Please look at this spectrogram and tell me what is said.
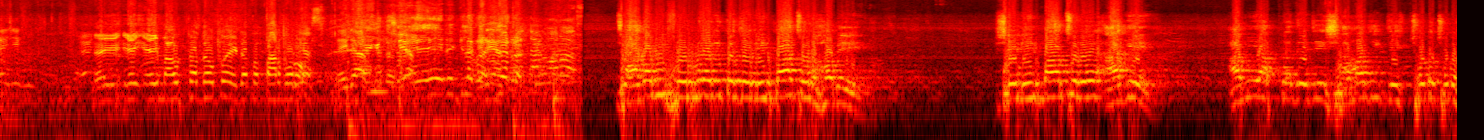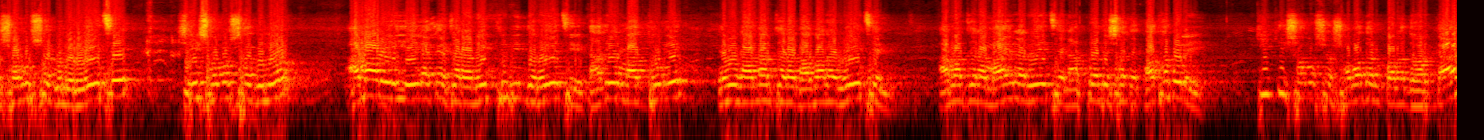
এই এই এই মাউথটা দাও তো এটা তো তার বড়। এইটা যে আগামী ফেব্রুয়ারিতে যে নির্বাচন হবে সেই নির্বাচনের আগে আমি আপনাদের যে সামাজিক যে ছোট ছোট সমস্যাগুলো রয়েছে সেই সমস্যাগুলো আমার এই এলাকায় যারা নেতৃবৃন্দ রয়েছে তাদের মাধ্যমে এবং আমার যারা বাবারা রয়েছেন আমার যারা মায়েরা রয়েছেন আপনাদের সাথে কথা বলে কি কি সমস্যা সমাধান করা দরকার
